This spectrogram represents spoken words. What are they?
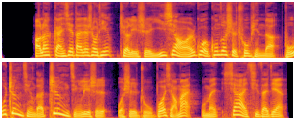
好了，感谢大家收听，这里是一笑而过工作室出品的不正经的正经历史，我是主播小麦，我们下一期再见。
